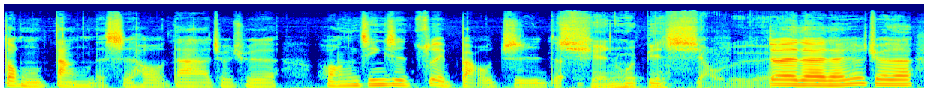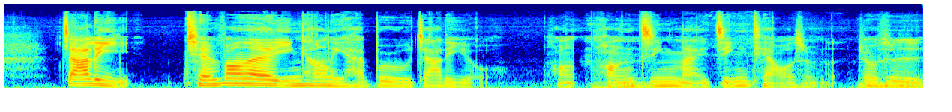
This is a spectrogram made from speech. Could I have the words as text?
动荡的时候，嗯、大家就觉得黄金是最保值的，钱会变小，对不对？对对对，就觉得家里钱放在银行里，还不如家里有。黄黄金买金条什么的，嗯、就是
